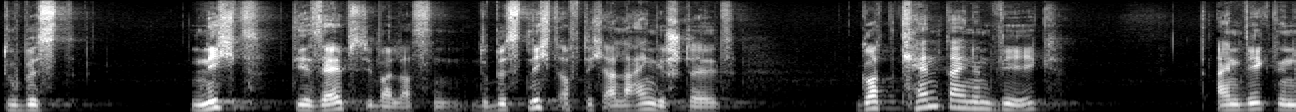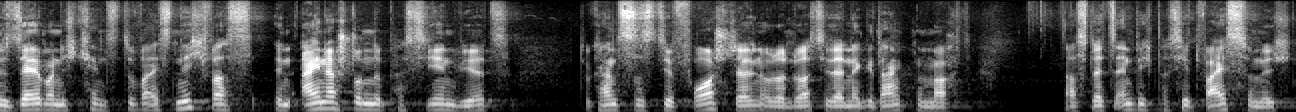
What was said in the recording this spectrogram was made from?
Du bist nicht dir selbst überlassen. Du bist nicht auf dich allein gestellt. Gott kennt deinen Weg, einen Weg, den du selber nicht kennst. Du weißt nicht, was in einer Stunde passieren wird. Du kannst es dir vorstellen oder du hast dir deine Gedanken gemacht. Was letztendlich passiert, weißt du nicht.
